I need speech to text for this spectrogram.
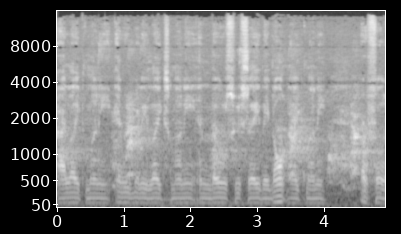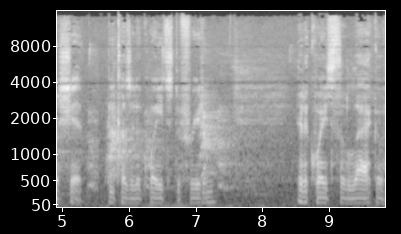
I like money, everybody likes money, and those who say they don't like money are full of shit because it equates to freedom. It equates to the lack of,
